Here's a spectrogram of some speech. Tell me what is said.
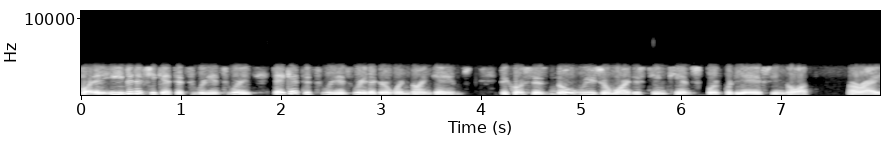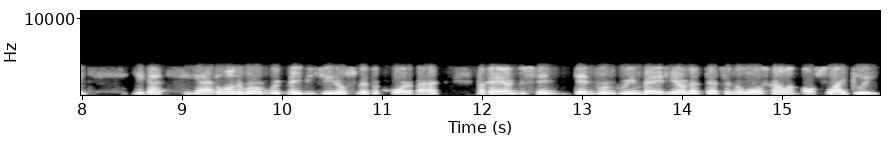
But even if you get to three and three, they get to three and three, they're going to win nine games because there's no reason why this team can't split with the AFC North. All right, you got Seattle on the road with maybe Geno Smith a quarterback. Okay, I understand Denver and Green Bay. You know that that's in the loss column most likely.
